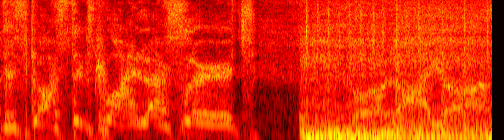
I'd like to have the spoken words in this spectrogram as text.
Disgusting, spineless leech! You're a liar!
